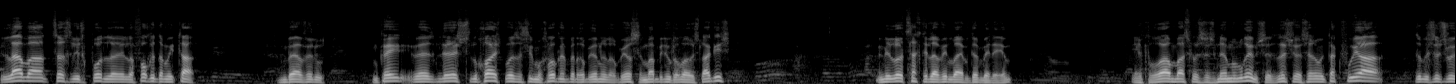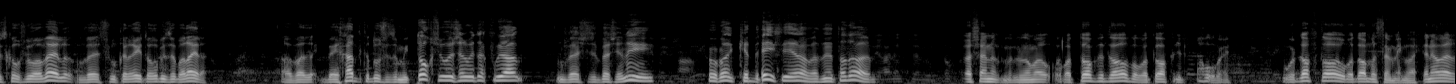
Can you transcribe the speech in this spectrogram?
למה צריך לכפות, להפוך את המיטה באבלות, אוקיי? ולכאורה יש פה איזושהי מחלוקת בין רבי יונה לרבי יוסי, מה בדיוק אמר ריש לקיש? אני לא הצלחתי להבין מה ההבדל ביניהם. לכאורה משהו ששניהם אומרים, שזה שישן במיטה כפויה, זה בשביל שהוא יזכור שהוא אבל, ושהוא כנראה יתעורר מזה בלילה. אבל באחד כתוב שזה מתוך שהוא ישן במיטה כפויה, ובשני, הוא אומר כדי שיהיה, אבל זה אותו דבר. הוא אומר, הוא בטוח לטוב, הוא בטוח. הוא בטוח טוב, הוא בטוח בסמים. אני אומר,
